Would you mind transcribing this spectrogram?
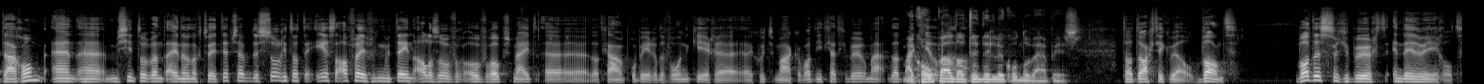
daarom. En eh, misschien tot we aan het einde nog twee tips hebben. Dus sorry dat de eerste aflevering meteen alles over, overhoop smijt. Dat gaan we proberen de volgende keer goed te maken. Wat niet gaat gebeuren. Maar, dat Maar ik hoop wel dat dit een leuk onderwerp is. Dat dacht ik wel. Want, wat is er gebeurd in deze wereld?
